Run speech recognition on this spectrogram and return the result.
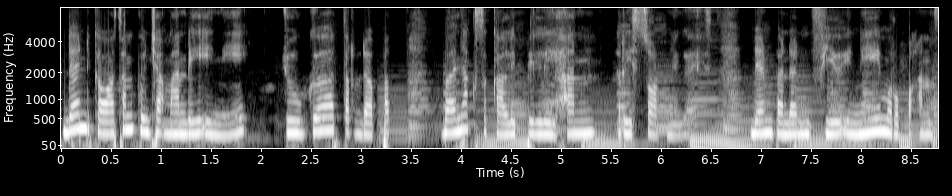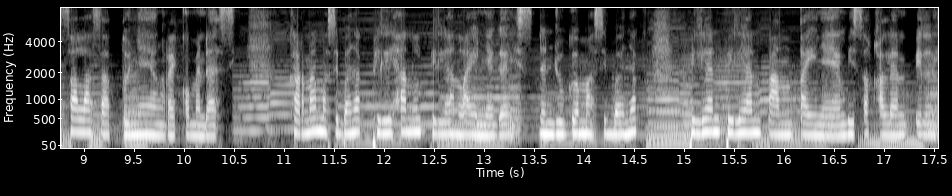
Dan di kawasan Puncak Mande ini juga terdapat banyak sekali pilihan resortnya guys dan Pandan View ini merupakan salah satunya yang rekomendasi. Karena masih banyak pilihan-pilihan lainnya guys. Dan juga masih banyak pilihan-pilihan pantainya yang bisa kalian pilih.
